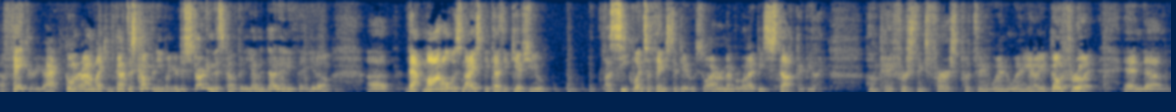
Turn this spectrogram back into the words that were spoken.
a faker. You're act, going around like you've got this company, but you're just starting this company. You haven't done anything, you know. Uh, that model was nice because it gives you a sequence of things to do. So I remember when I'd be stuck, I'd be like, okay, first things first, put in win win. You know, you go through it, and um,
